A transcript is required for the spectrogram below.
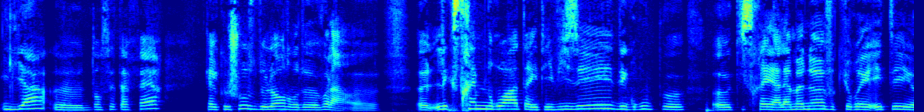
il y a dans cette affaire quelque chose de l'ordre de voilà l'extrême droite a été visée, des groupes qui seraient à la manœuvre, qui auraient été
